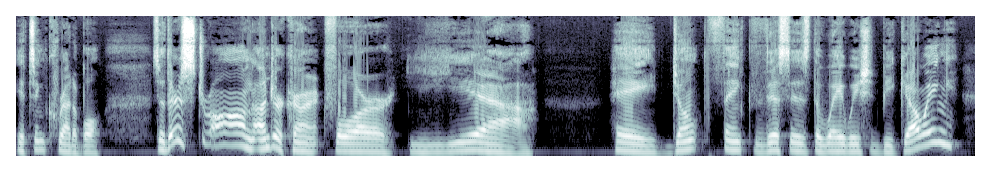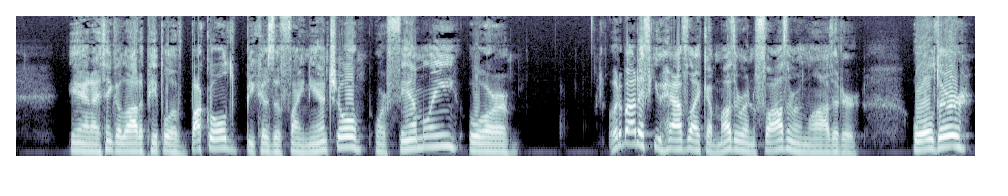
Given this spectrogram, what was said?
It's incredible. So there's strong undercurrent for, yeah, hey, don't think this is the way we should be going. And I think a lot of people have buckled because of financial or family or what about if you have like a mother and father in law that are older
